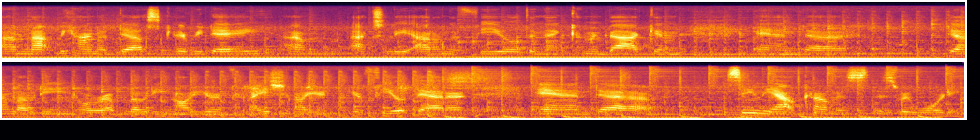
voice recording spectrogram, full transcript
I'm not behind a desk every day. I'm actually out on the field and then coming back and and uh, downloading or uploading all your information, all your, your field data, and uh, seeing the outcome is, is rewarding.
